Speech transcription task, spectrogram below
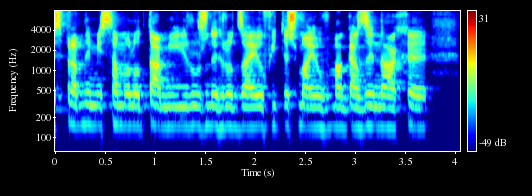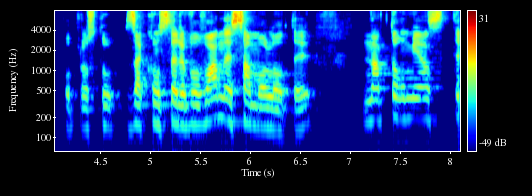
sprawnymi samolotami różnych rodzajów i też mają w magazynach po prostu zakonserwowane samoloty. Natomiast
